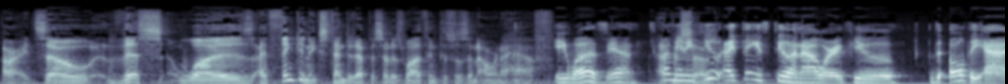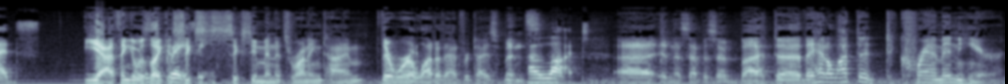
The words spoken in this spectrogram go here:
all right, so this was, I think, an extended episode as well. I think this was an hour and a half. It was, yeah. I mean, if you, I think it's still an hour if you, the, all the ads, Yeah, I think it was It's like a six, 60 minutes running time. There were a lot of advertisements a lot. uh, in this episode, but uh, they had a lot to, to cram in here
